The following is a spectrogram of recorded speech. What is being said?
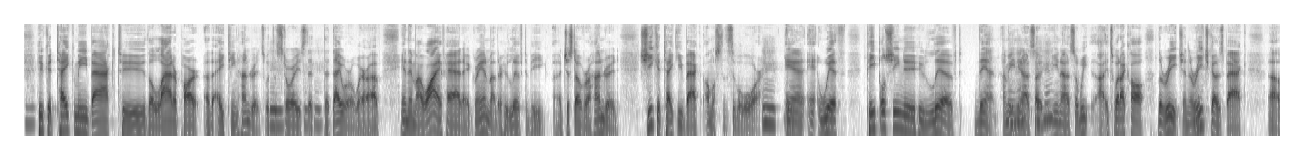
mm-hmm. who could take me back to the latter part of the 1800s with mm-hmm. the stories that mm-hmm. that they were aware of and then my wife had a grandmother who lived to be uh, just over 100 she could take you back almost to the civil war mm-hmm. and, and with people she knew who lived then. I mean, mm-hmm, you know, so mm-hmm. you know, so we uh, it's what I call the reach, and the reach goes back uh,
